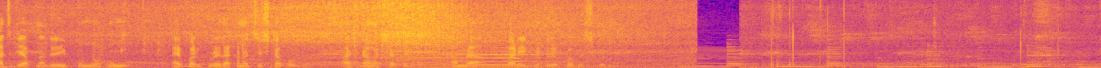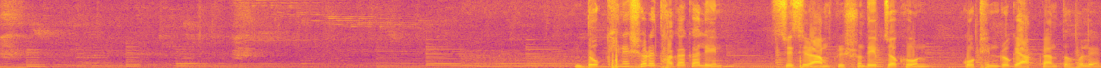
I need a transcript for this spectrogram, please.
আজকে আপনাদের এই পুণ্যভূমি একবার ঘুরে দেখানোর চেষ্টা করব। আসুন আমার সাথে আমরা বাড়ির ভেতরে প্রবেশ করি। দক্ষিণেশ্বরে থাকাকালীন শ্রী শ্রী রামকৃষ্ণদেব যখন কঠিন রোগে আক্রান্ত হলেন,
